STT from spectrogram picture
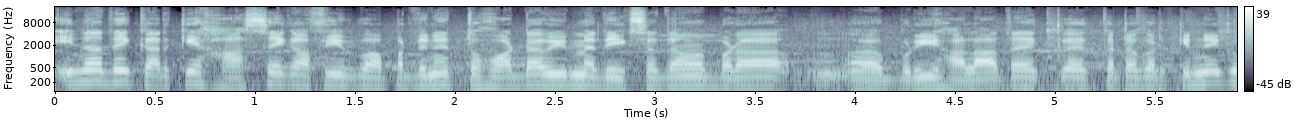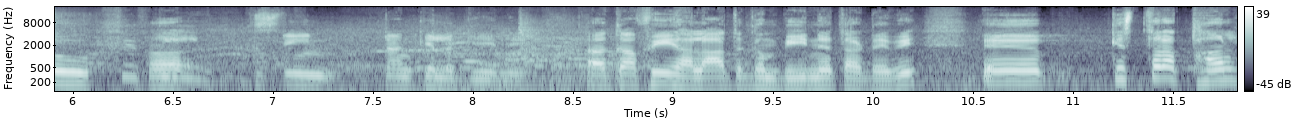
ਇਹਨਾਂ ਦੇ ਕਰਕੇ ਹਾਸੇ ਕਾਫੀ ਵਾਪਰਦੇ ਨੇ। ਤੁਹਾਡਾ ਵੀ ਮੈਂ ਦੇਖ ਸਕਦਾ ਹਾਂ ਬੜਾ ਅ, ਬੁਰੀ ਹਾਲਾਤ ਹੈ। ਕ- ਘੱਟੋ ਘੱਟ ਕਿੰਨੇ ਕੁ ਅ, 15 ਟਾਂਕੇ ਲੱਗੇ ਨੇ। ਅ, ਕਾਫੀ ਹਾਲਾਤ ਗੰਭੀਰ ਨੇ ਤੁਹਾਡੇ ਵੀ। ਇਹ ਕਿਸ ਤਰ੍ਹਾਂ ਥਲ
